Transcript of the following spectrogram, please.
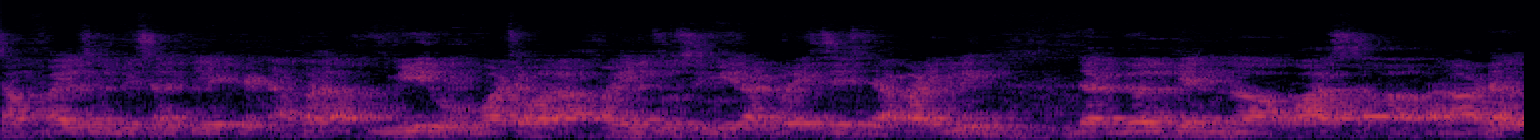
some files will be circulated అక్కడ మీరు వాట్ ఎవర్ ఆ ఫైల్ చూసి మీరు అడ్వైస్ చేస్తే accordingly that girl can pass her order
